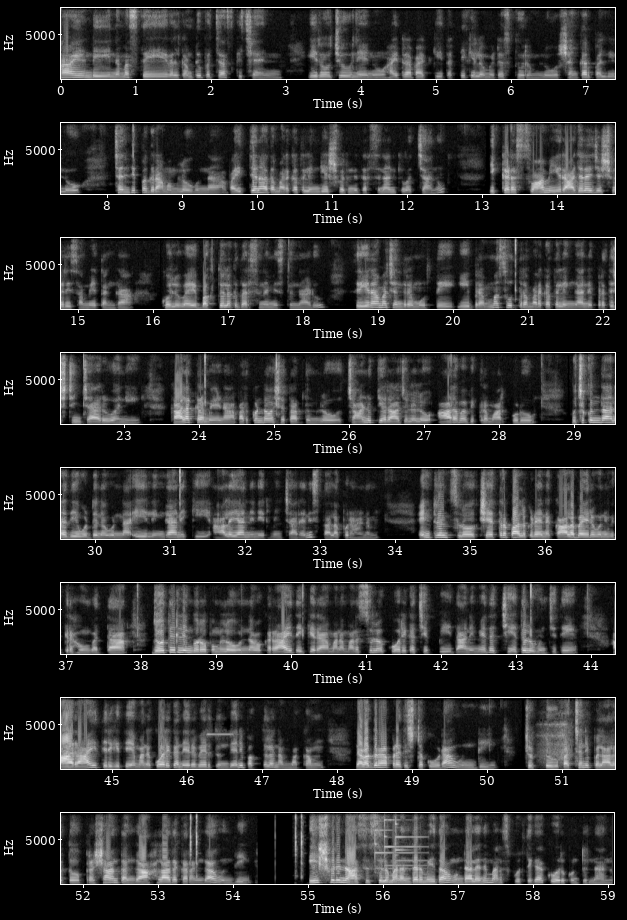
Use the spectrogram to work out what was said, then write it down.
Hi అండి నమస్తే. Welcome to Pachas kitchen. ఈరోజు నేను హైదరాబాద్కి థర్టీ కిలోమీటర్స్ దూరంలో శంకర్పల్లిలో చందిప్ప గ్రామంలో ఉన్న వైద్యనాథ మరకతలింగేశ్వరిని దర్శనానికి వచ్చాను. ఇక్కడ స్వామి రాజరాజేశ్వరి సమేతంగా కొలువై భక్తులకు దర్శనమిస్తున్నాడు. శ్రీరామచంద్రమూర్తి ఈ బ్రహ్మసూత్ర మరకతలింగాన్ని ప్రతిష్ఠించారు అని కాలక్రమేణా పదకొండవ శతాబ్దంలో చాణుక్య రాజులలో ఆరవ విక్రమార్కుడు ముచుకుందా నది ఒడ్డున ఉన్న ఈ లింగానికి ఆలయాన్ని నిర్మించారని స్థల పురాణం. ఎంట్రన్స్లో క్షేత్రపాలకుడైన కాలభైరవుని విగ్రహం వద్ద జ్యోతిర్లింగ రూపంలో ఉన్న ఒక రాయి దగ్గర మన మనస్సులో కోరిక చెప్పి దాని మీద చేతులు ఉంచితే ఆ రాయి తిరిగితే మన కోరిక నెరవేరుతుంది అని భక్తుల నమ్మకం. నవగ్రహ ప్రతిష్ట కూడా ఉంది. చుట్టూ పచ్చని పొలాలతో ప్రశాంతంగా ఆహ్లాదకరంగా ఉంది. ఈశ్వరుని ఆశీస్సులు మనందరి మీద ఉండాలని మనస్ఫూర్తిగా కోరుకుంటున్నాను.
